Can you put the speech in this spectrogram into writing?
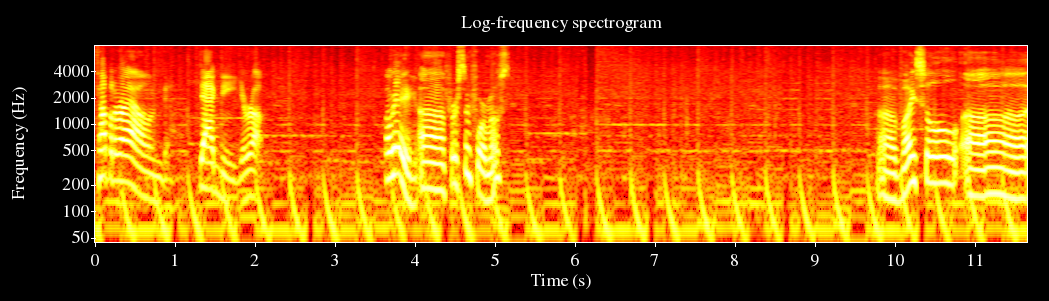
Top of the round, Dagney, you're up. Okay, uh, first and foremost, uh, uh,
